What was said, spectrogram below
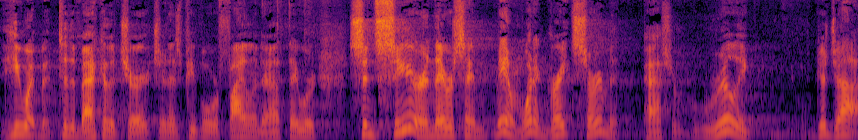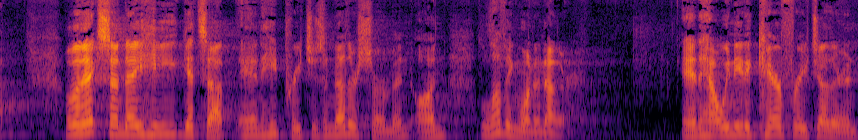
he went to the back of the church, and as people were filing out, they were sincere, and they were saying, Man, what a great sermon, Pastor. Really good job. Well, the next Sunday, he gets up and he preaches another sermon on loving one another and how we need to care for each other. And,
